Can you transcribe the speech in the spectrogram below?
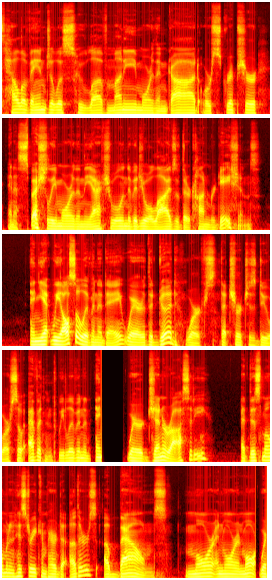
televangelists who love money more than God or Scripture, and especially more than the actual individual lives of their congregations. And yet, we also live in a day where the good works that churches do are so evident. We live in a where generosity at this moment in history compared to others abounds more and more and more. Where,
